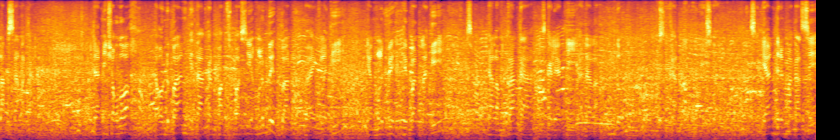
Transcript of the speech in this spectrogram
laksanakan. Dan insya Allah tahun depan kita akan partisipasi yang lebih baik lagi, yang lebih hebat lagi dalam rangka sekali lagi adalah untuk mempromosikan Indonesia. Sekian terima kasih.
